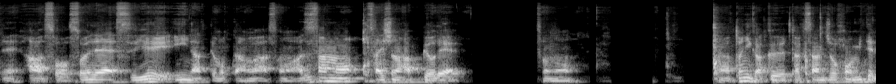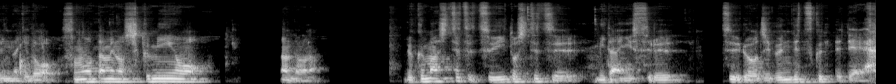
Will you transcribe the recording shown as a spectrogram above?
で、ああ、そう、それですげえいいなって思ったのが、その、あずさんの最初の発表で、その、とにかくたくさん情報を見てるんだけど、そのための仕組みを、なんだろうな、ルクマしつつツイートしつつみたいにするツールを自分で作ってて、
